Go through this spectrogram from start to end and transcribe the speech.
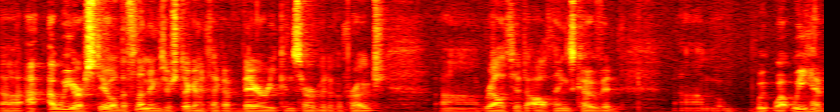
uh, I, we are still the Flemings are still going to take a very conservative approach uh, relative to all things COVID. Um, we, what we have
